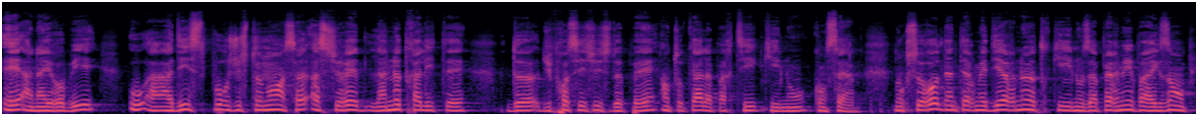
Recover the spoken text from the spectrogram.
et à Nairobi ou à Addis pour justement assurer la neutralité du processus de paix, en tout cas la partie qui nous concerne. Donc ce rôle d'intermédiaire neutre qui nous a permis par exemple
